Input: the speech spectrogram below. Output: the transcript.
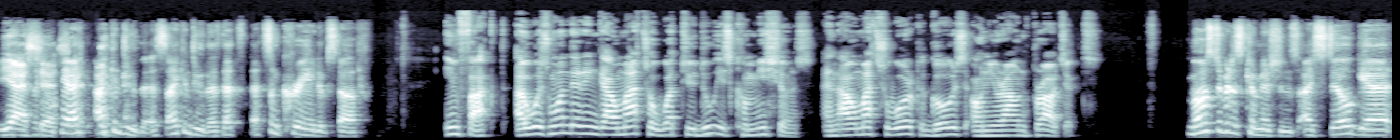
yes, Like, yes. okay, I, I can do this. I can do this. That's that's some creative stuff. In fact, I was wondering how much of what you do is commissions and how much work goes on your own projects. Most of it is commissions. I still get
